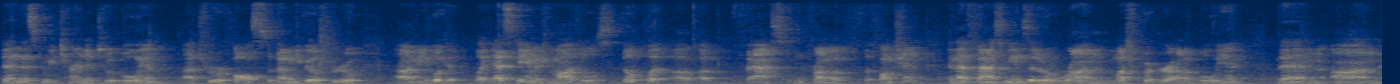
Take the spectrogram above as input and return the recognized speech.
then this can be turned into a boolean, uh, true or false. So then when you go through, um, you look at like SK image modules, they'll put a, a fast in front of the function, and that fast means that it'll run much quicker on a boolean than on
